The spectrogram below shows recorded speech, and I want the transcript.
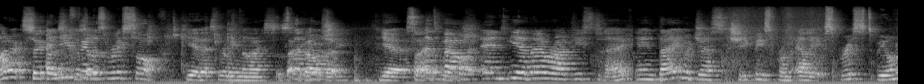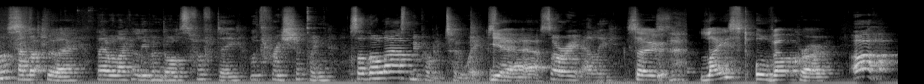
I don't suit and those you 'cause feel I'm- it's really soft. Yeah, that's really nice. It's like velvet. Yoshi. Yeah, So it's velvet, and yeah, they arrived yesterday, and they were just cheapies from AliExpress, to be honest. How much were they? They were like eleven dollars fifty with free shipping, so they'll last me probably two weeks. Yeah. Sorry, Ali. So, laced or Velcro? Oh.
